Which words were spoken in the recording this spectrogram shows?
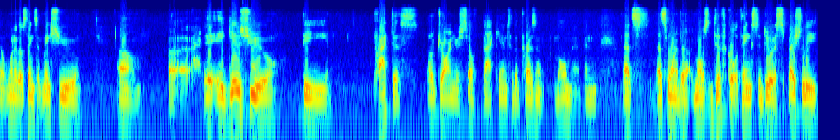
uh, one of those things that makes you, um, uh, it, it gives you the practice of drawing yourself back into the present moment, and that's that's one of the most difficult things to do, especially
